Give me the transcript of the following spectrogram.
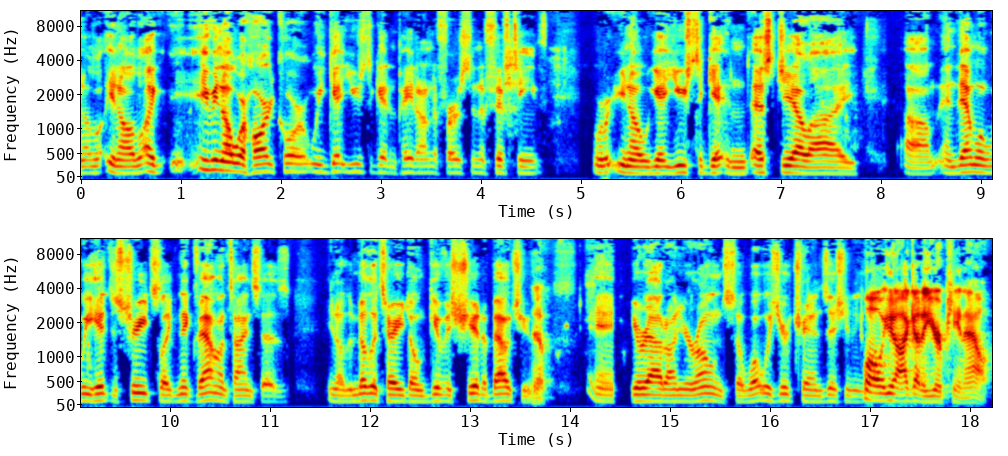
Know, you know, like even though we're hardcore, we get used to getting paid on the first and the fifteenth. We're, you know, we get used to getting SGLI um, and then when we hit the streets, like Nick Valentine says, you know, the military don't give a shit about you. Yep. And you're out on your own. So, what was your transition? Well, you know, I got a European out.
